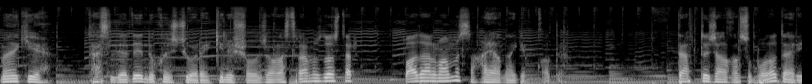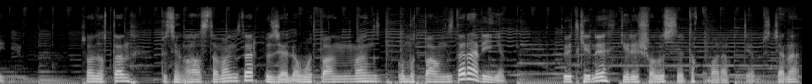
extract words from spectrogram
Мінекей тәсілдерді енді өкінішке орай келесі жолы жалғастырамыз достар. Бағдарламамыз аяғына келіп қалды. Кітапты жалғасу болады әрине. Сондықтан бізден алыстамаңыздар біз әлі ұмытпаңыздар әрине. Өйткені келесі жолы сіздерді қуана күтеміз жаңа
